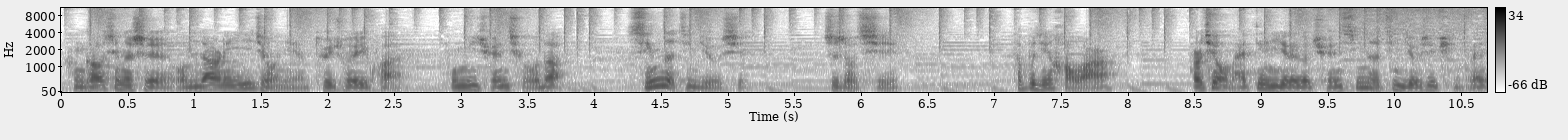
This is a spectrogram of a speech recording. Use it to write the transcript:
很高兴的是，我们在二零一九年推出了一款风靡全球的新的竞技游戏《智走棋》，它不仅好玩，而且我们还定义了一个全新的竞技游戏品类，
